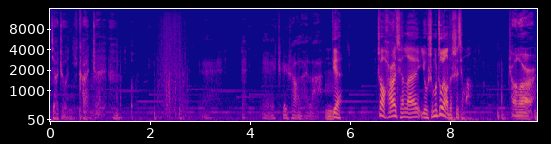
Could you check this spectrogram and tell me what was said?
家主，你看着。哎，陈少来了。爹，赵孩儿前来有什么重要的事情吗？成儿，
